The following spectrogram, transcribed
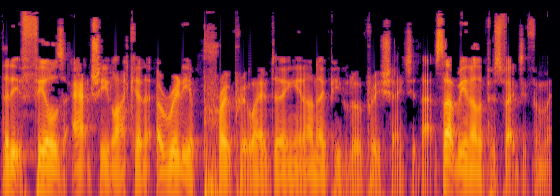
that it feels actually like a, a really appropriate way of doing it. I know people who appreciated that. So that'd be another perspective for me.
